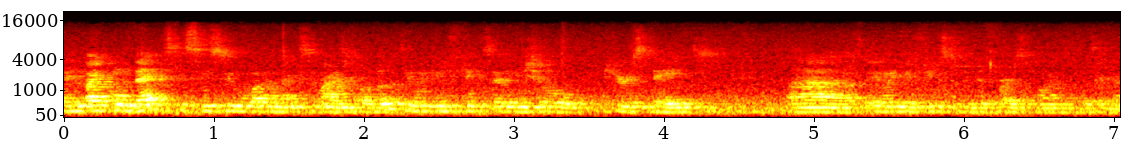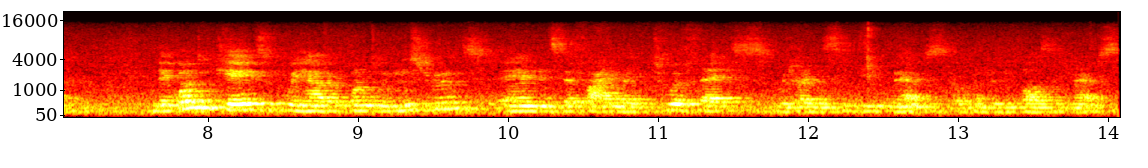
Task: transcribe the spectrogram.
And by convexity, since we want to maximize probability, we can fix the initial pure state, uh, and we can fix it to the first one, doesn't matter. In the quantum case, we have a quantum instrument, and it's defined by two effects, which are the CP maps, or completely positive maps.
